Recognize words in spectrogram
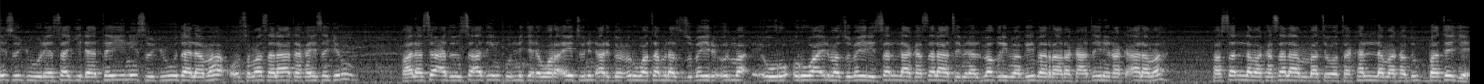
نسجود سجدتين سجود لما وسما صلاة خيس جرو. قال سعد سعد كن نجد ورأيت إن أرجع عروة من الزبير عروة إلما الزبير صلى كصلاة من المغرب مغربا ركعتين ركعة لما فسلم كسلامة وتكلم كدبته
